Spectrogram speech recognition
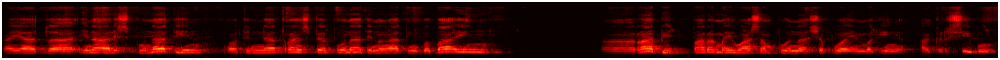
Kaya uh, inaalis po natin o tinatransfer po natin ang ating babaeng uh, rabbit para maiwasan po na siya po ay maging agresibo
